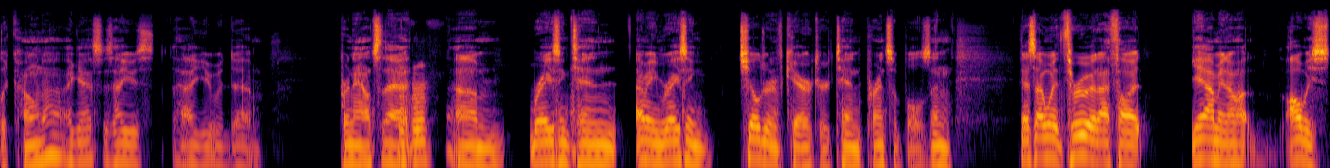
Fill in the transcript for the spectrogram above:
Lickona, I guess is how you how you would uh, pronounce that. Mm-hmm. Um, raising ten, I mean, raising children of character, ten principles. And as I went through it, I thought, yeah, I mean, I always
